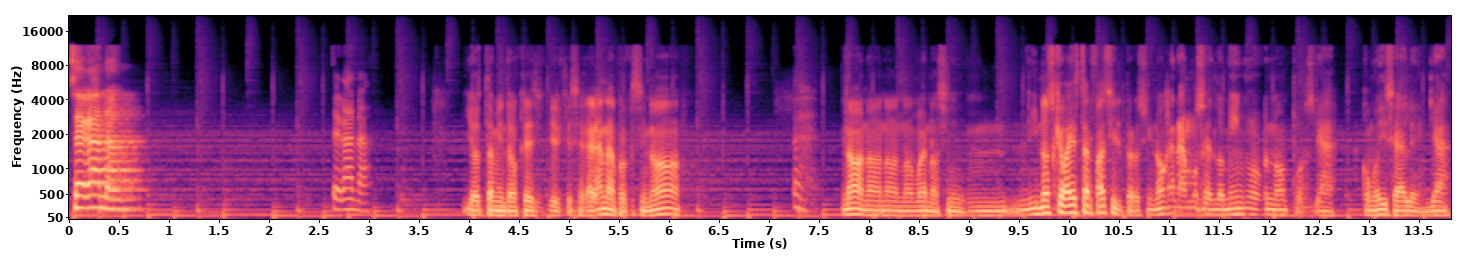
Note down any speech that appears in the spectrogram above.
Se gana. Se gana. Yo también tengo que decir que se gana, porque si no. No, no, no, no, bueno, sí. Y no es que vaya a estar fácil, pero si no ganamos el domingo, no, pues ya, como dice Ale, ya.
